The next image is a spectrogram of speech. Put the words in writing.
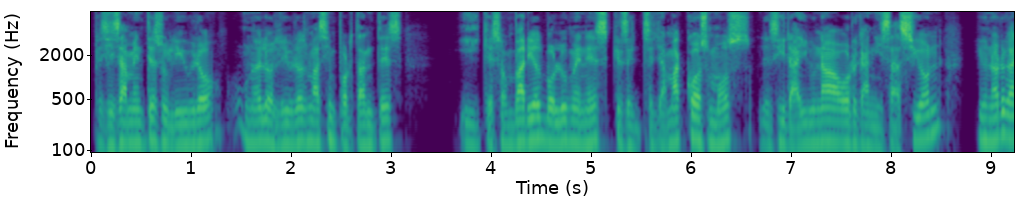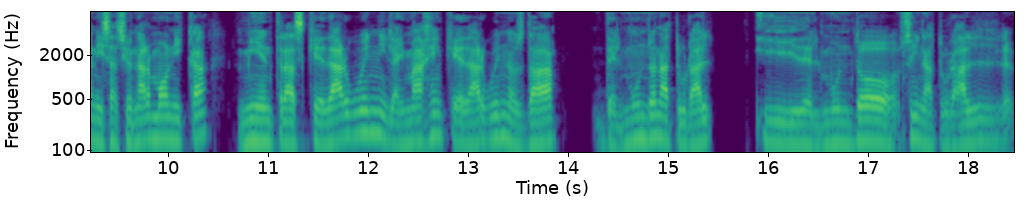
precisamente su libro, uno de los libros más importantes y que son varios volúmenes, que se, llama Cosmos, es decir, hay una organización y una organización armónica, mientras que Darwin y la imagen que Darwin nos da del mundo natural y del mundo sí, natural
